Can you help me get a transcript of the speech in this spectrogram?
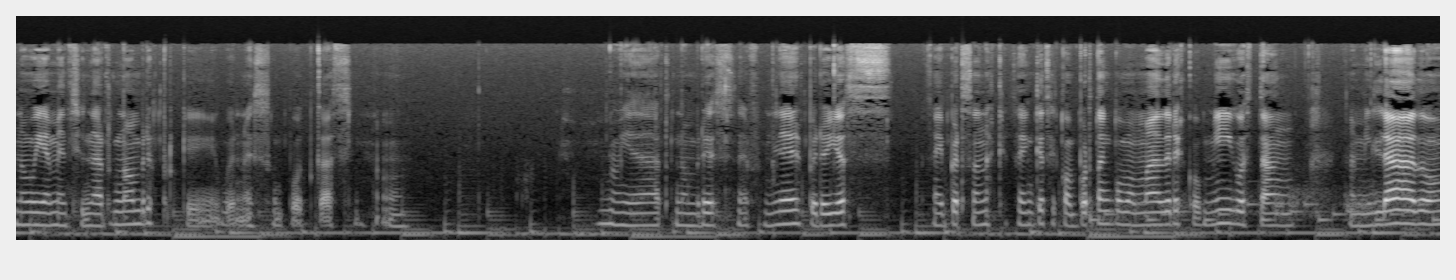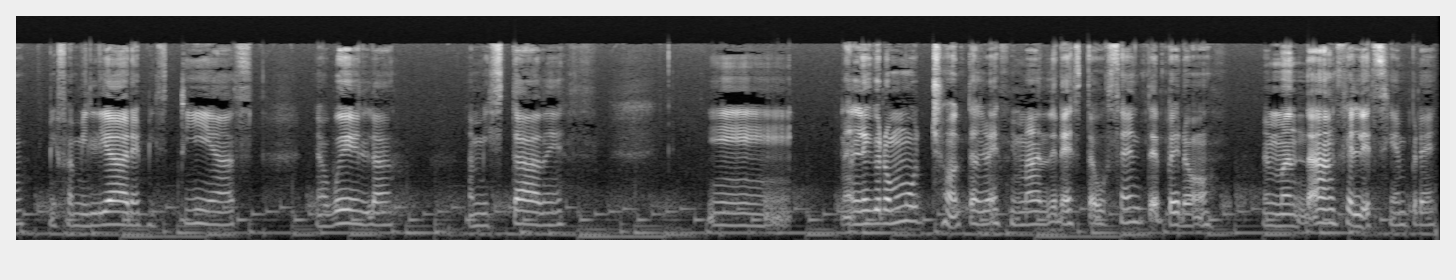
No voy a mencionar nombres porque, bueno, es un podcast. No, no voy a dar nombres de familiares, pero ellos, hay personas que saben que se comportan como madres conmigo, están a mi lado, mis familiares, mis tías mi abuela, amistades. Y me alegro mucho, tal vez mi madre está ausente, pero me manda ángeles siempre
